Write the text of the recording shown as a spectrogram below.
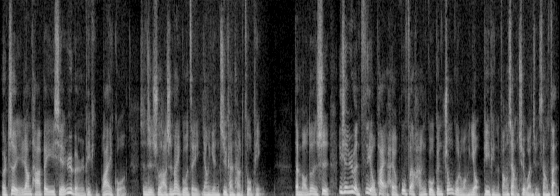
而这也让他被一些日本人批评不爱国，甚至说他是卖国贼，扬言拒看他的作品。但矛盾是，一些日本自由派还有部分韩国跟中国的网友批评的方向却完全相反。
